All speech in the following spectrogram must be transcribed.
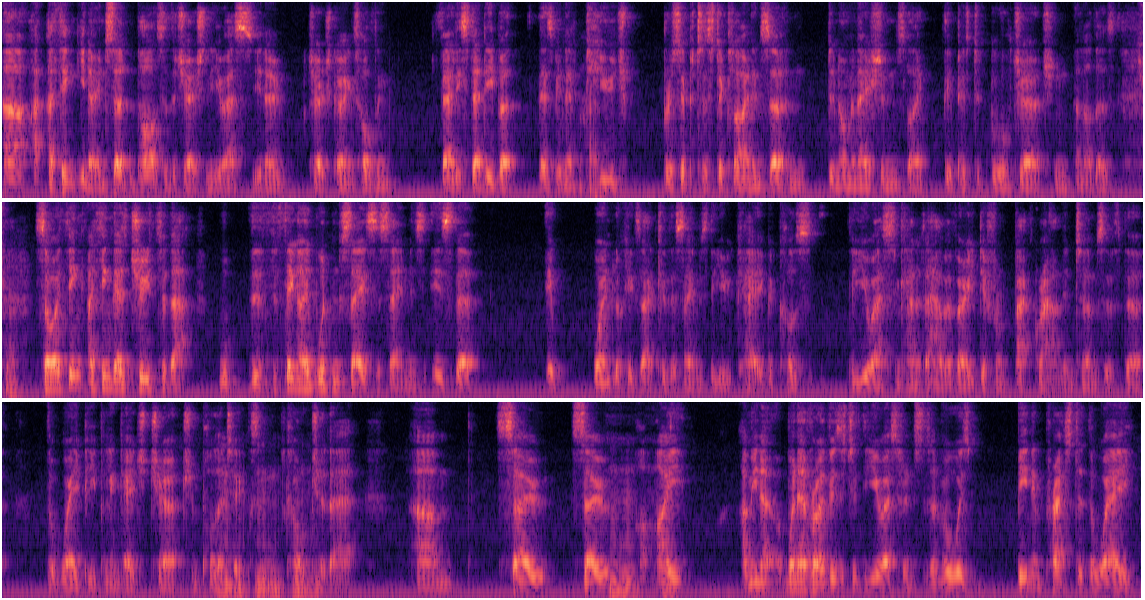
uh, I, I, think you know, in certain parts of the church in the U.S., you know, church going is holding fairly steady, but there's been a right. huge precipitous decline in certain denominations like the Episcopal Church and, and others. Sure. So I think I think there's truth to that the, the thing I wouldn't say is the same is is that it won't look exactly the same as the UK because the US and Canada have a very different background in terms of the the way people engage church and politics mm-hmm, and mm-hmm. culture mm-hmm. there. Um, so so mm-hmm. I I mean uh, whenever I visited the US for instance I've always been impressed at the way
